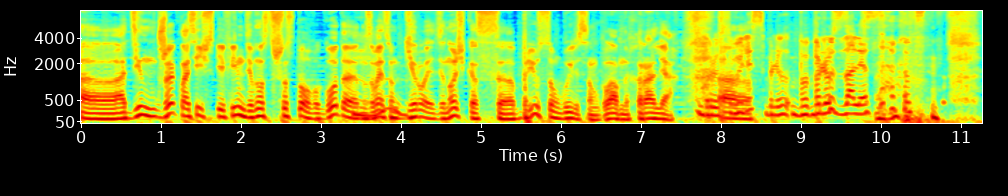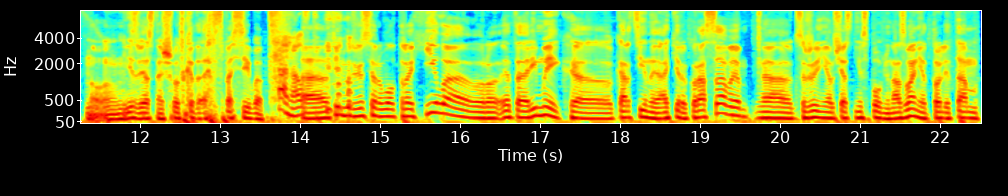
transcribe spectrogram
э, один уже классический фильм 96 года. Называется он «Герой-одиночка» с э, Брюсом Уиллисом в главных ролях. Брюс А, Уиллис, Брюс залез. Ну, известная шутка, да, спасибо. Пожалуйста. А, Фильм режиссера Уолтера Хилла. Это ремейк э, картины Акиры Курасавы. А, К сожалению, я сейчас не вспомню название. То ли там,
